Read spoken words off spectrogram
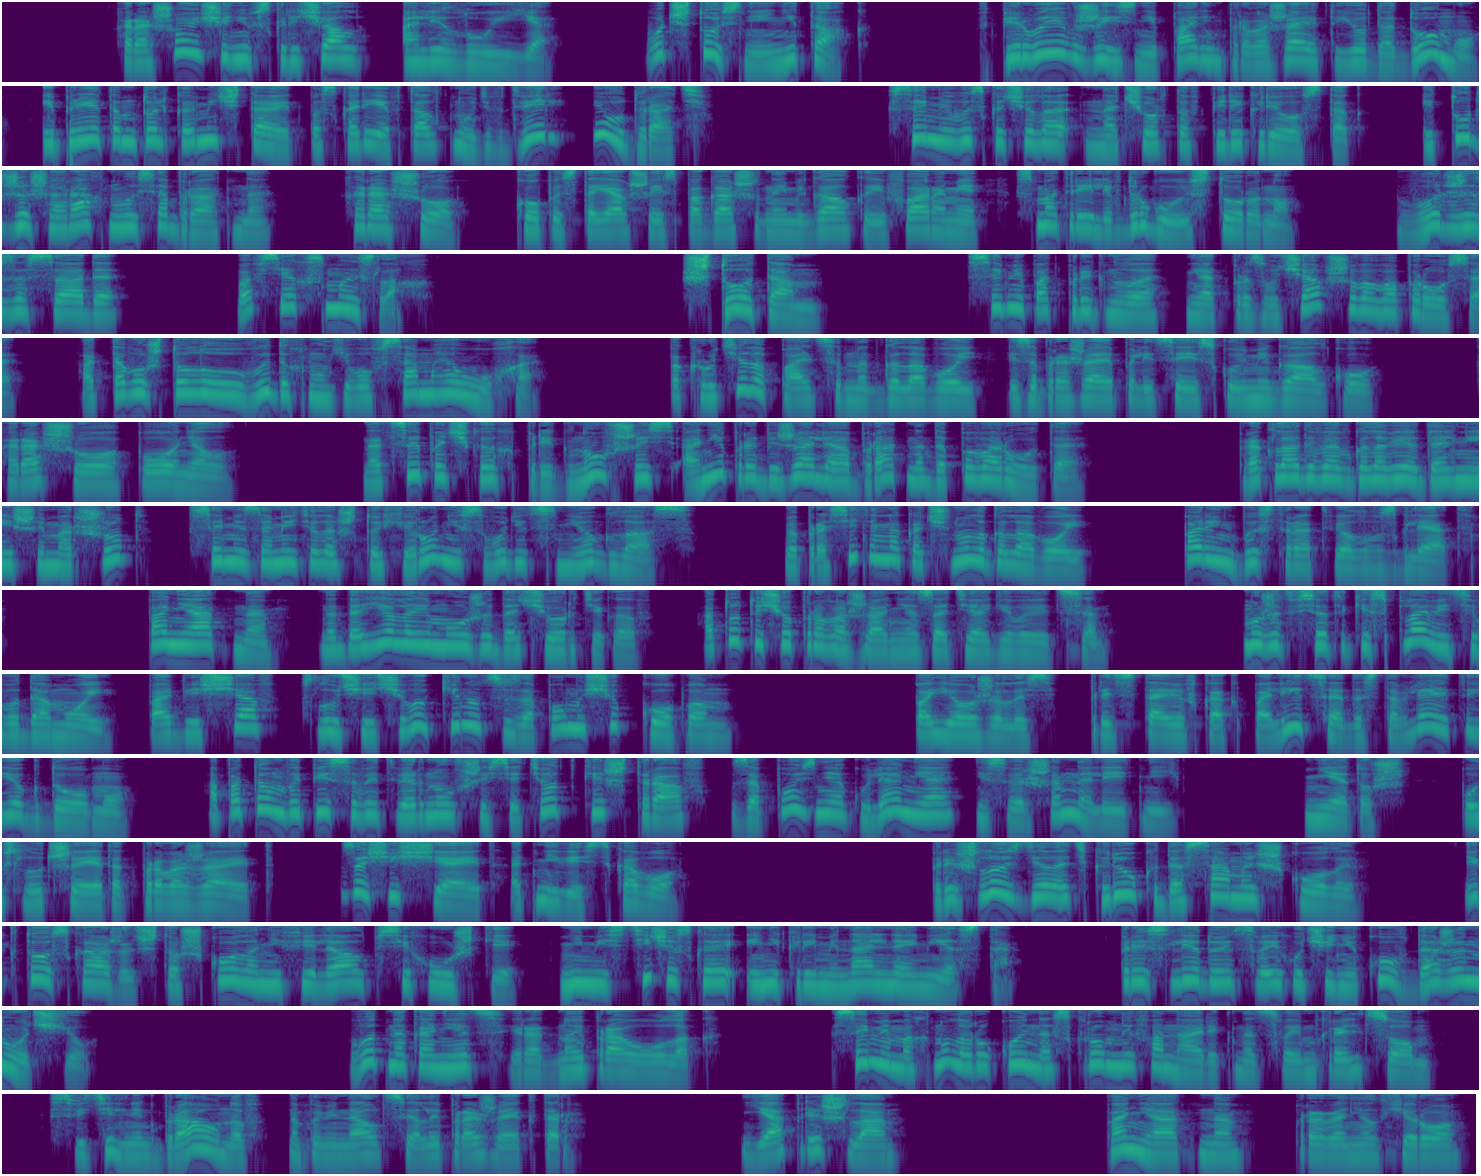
Хорошо еще не вскричал «Аллилуйя». Вот что с ней не так? Впервые в жизни парень провожает ее до дому и при этом только мечтает поскорее втолкнуть в дверь и удрать. Сэмми выскочила на чертов перекресток и тут же шарахнулась обратно. Хорошо, копы, стоявшие с погашенной мигалкой и фарами, смотрели в другую сторону. Вот же засада. Во всех смыслах. «Что там?» Сэмми подпрыгнула не от прозвучавшего вопроса, от того, что Лоу выдохнул его в самое ухо. Покрутила пальцем над головой, изображая полицейскую мигалку. «Хорошо, понял. На цыпочках, пригнувшись, они пробежали обратно до поворота. Прокладывая в голове дальнейший маршрут, Сэмми заметила, что Хиро не сводит с нее глаз. Вопросительно качнула головой. Парень быстро отвел взгляд. Понятно, надоело ему уже до чертиков, а тут еще провожание затягивается. Может, все-таки сплавить его домой, пообещав, в случае чего кинуться за помощью копам. Поежилась, представив, как полиция доставляет ее к дому, а потом выписывает вернувшейся тетке штраф за позднее гуляние несовершеннолетней. Нет уж, пусть лучше этот провожает, защищает от невесть кого. Пришлось сделать крюк до самой школы. И кто скажет, что школа не филиал психушки, не мистическое и не криминальное место. Преследует своих учеников даже ночью. Вот, наконец, и родной проулок. Сэмми махнула рукой на скромный фонарик над своим крыльцом, Светильник Браунов напоминал целый прожектор. «Я пришла». «Понятно», — проронил Хиро.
